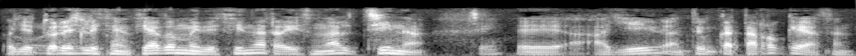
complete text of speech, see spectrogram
Oye, tú eres licenciado en medicina tradicional china. Sí. Eh, allí, ante un catarro, ¿qué hacen?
